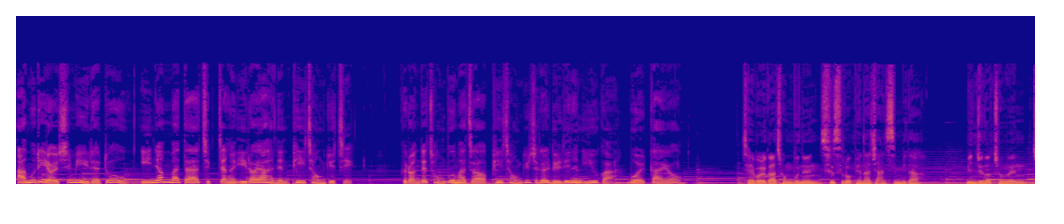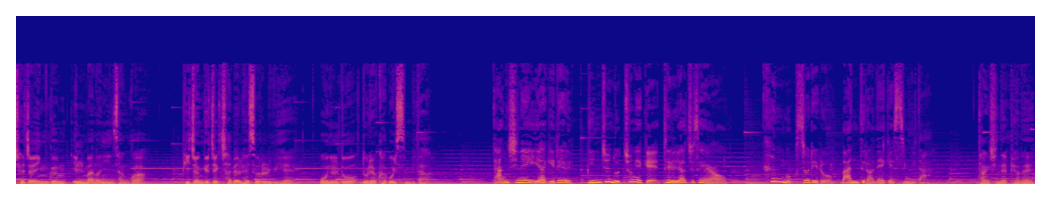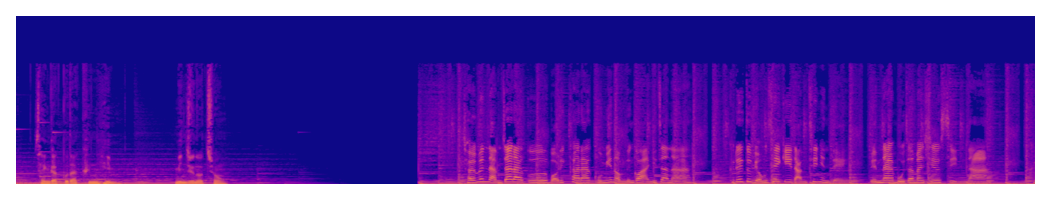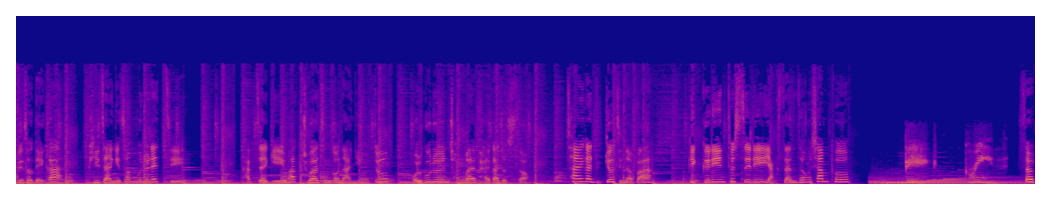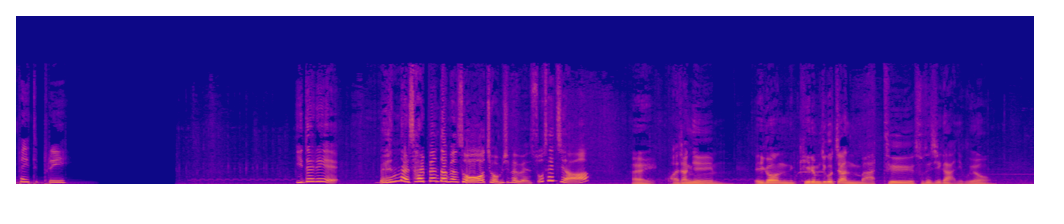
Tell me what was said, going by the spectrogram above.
아무리 열심히 일해도 2년마다 직장을 잃어야 하는 비정규직. 그런데 정부마저 비정규직을 늘리는 이유가 뭘까요? 재벌과 정부는 스스로 변하지 않습니다. 민주노총은 최저임금 1만원 인상과 비정규직 차별 해소를 위해 오늘도 노력하고 있습니다. 당신의 이야기를 민주노총에게 들려주세요. 큰 목소리로 만들어내겠습니다. 당신의 편에 생각보다 큰 힘. 민주노총. 젊은 남자라고 머리카락 고민 없는 거 아니잖아. 그래도 명색이 남친인데 맨날 모자만 씌울 수 있나. 그래서 내가 비장의 선물을 했지. 갑자기 확 좋아진 건 아니어도 얼굴은 정말 밝아졌어. 차이가 느껴지나 봐. 빅그린 투쓰리 약산성 샴푸. Big Green sulfate free. 이 대리 맨날 살 뺀다면서 점심에 웬 소세지야? 에이, 과장님. 이건 기름지고 짠 마트 소세지가 아니고요.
